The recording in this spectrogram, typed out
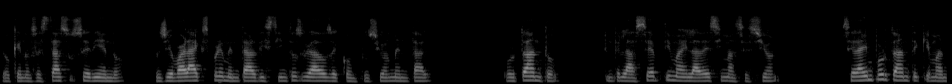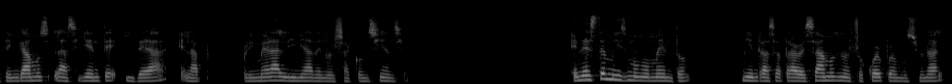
lo que nos está sucediendo nos llevará a experimentar distintos grados de confusión mental. Por tanto, entre la séptima y la décima sesión, será importante que mantengamos la siguiente idea en la primera línea de nuestra conciencia. En este mismo momento, mientras atravesamos nuestro cuerpo emocional,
